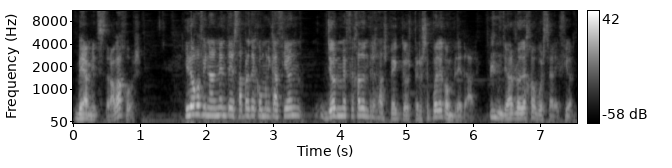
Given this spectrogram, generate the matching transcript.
vea mis trabajos. Y luego, finalmente, esta parte de comunicación yo me he fijado en tres aspectos, pero se puede completar. ya os lo dejo a vuestra elección.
